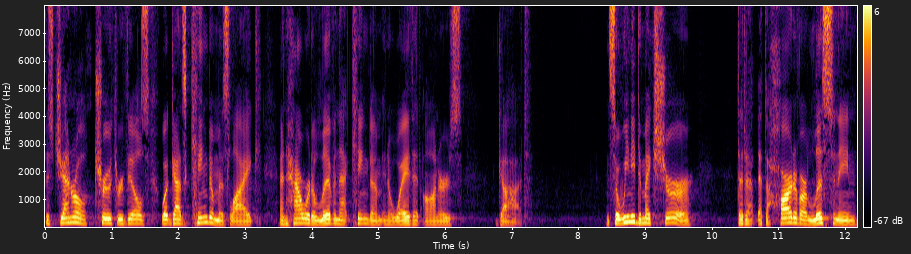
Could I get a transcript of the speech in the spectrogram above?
This general truth reveals what God's kingdom is like and how we're to live in that kingdom in a way that honors God. And so we need to make sure that uh, at the heart of our listening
